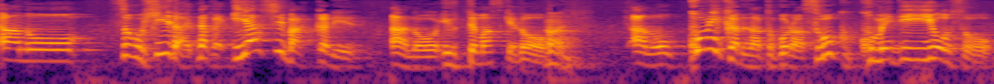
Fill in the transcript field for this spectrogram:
あのすごいヒーラーなんか癒しばっかりあの言ってますけど、あのコミカルなところはすごくコメディ要素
